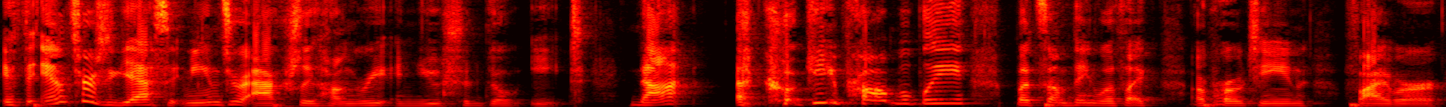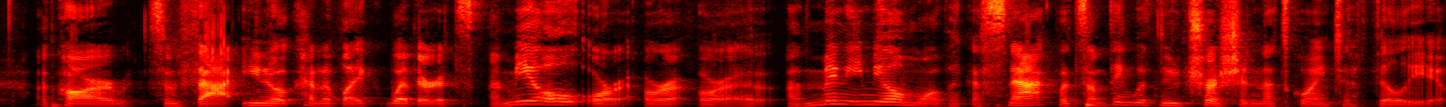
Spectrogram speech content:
If the answer is yes, it means you're actually hungry and you should go eat. Not a cookie, probably, but something with like a protein, fiber, a carb, some fat, you know, kind of like whether it's a meal or, or, or a, a mini meal, more like a snack, but something with nutrition that's going to fill you.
